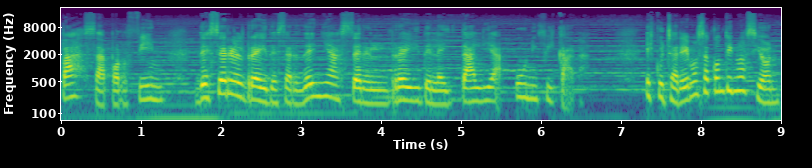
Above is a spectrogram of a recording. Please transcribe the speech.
pasa por fin de ser el rey de Cerdeña a ser el rey de la Italia unificada. Escucharemos a continuación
